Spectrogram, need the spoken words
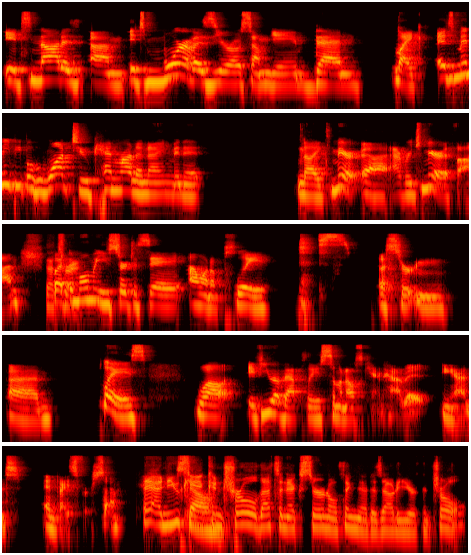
it's not as um, it's more of a zero sum game than like as many people who want to can run a nine minute like mar- uh, average marathon. That's but right. the moment you start to say, I want to play a certain um, place, well, if you have that place, someone else can't have it, and and vice versa. Yeah, and you can't control. That's an external thing that is out of your control.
